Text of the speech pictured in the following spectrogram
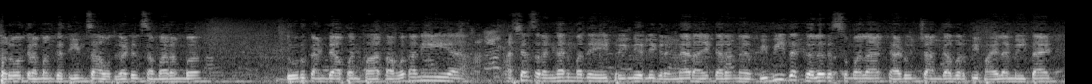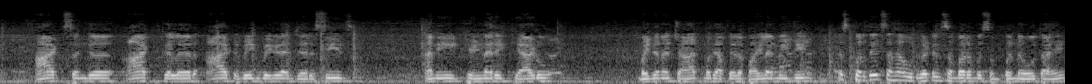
पर्व क्रमांक तीनचा उद्घाटन समारंभ. दूरकांड्या आपण पाहत आहोत आणि अशाच रंगांमध्ये ही प्रीमियर लीग रंगणार आहे कारण विविध कलर्स तुम्हाला खेळाडूंच्या अंगावरती पाहायला मिळत आहेत आठ संघ आठ कलर आठ वेगवेगळ्या जर्सीज आणि खेळणारे खेळाडू मैदानाच्या आतमध्ये आपल्याला पाहायला मिळतील. स्पर्धेचा हा उद्घाटन समारंभ संपन्न होत आहे.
